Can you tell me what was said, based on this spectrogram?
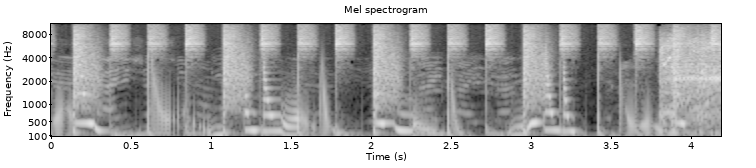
Thank you.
